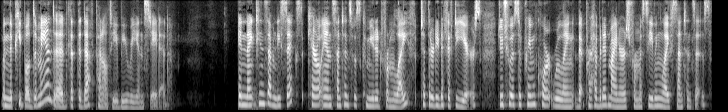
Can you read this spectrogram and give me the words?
when the people demanded that the death penalty be reinstated. In 1976, Caril Ann's sentence was commuted from life to 30 to 50 years due to a Supreme Court ruling that prohibited minors from receiving life sentences.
